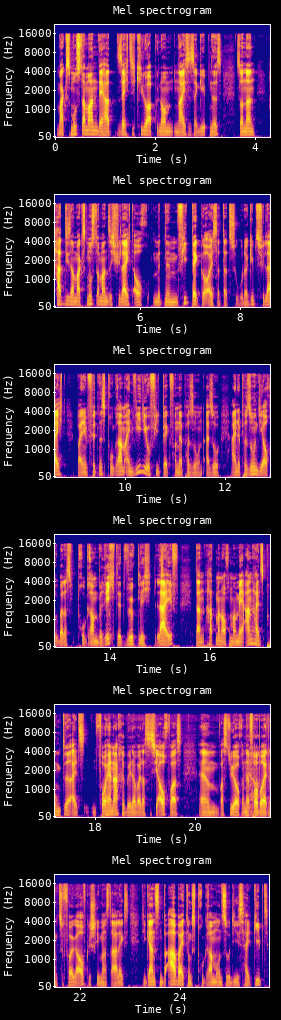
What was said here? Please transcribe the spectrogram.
Max Mustermann, der hat 60 Kilo abgenommen, nices Ergebnis, sondern hat dieser Max Mustermann sich vielleicht auch mit einem Feedback geäußert dazu? Oder gibt es vielleicht bei dem Fitnessprogramm ein Video-Feedback von der Person? Also eine Person, die auch über das Programm berichtet, wirklich live, dann hat man auch mal mehr Anhaltspunkte als Vorher-Nachher-Bilder, weil das ist ja auch was, ähm, was du ja auch in der ja. Vorbereitung zur Folge aufgeschrieben hast, Alex. Die ganzen Bearbeitungsprogramme und so, die es halt gibt,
